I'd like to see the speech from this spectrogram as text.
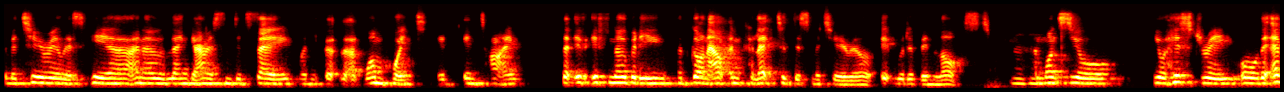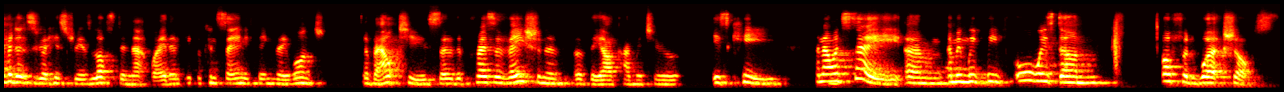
the material is here. I know Len Garrison did say when he, at one point in, in time that if, if nobody had gone out and collected this material, it would have been lost. Mm -hmm. And once your your history or the evidence of your history is lost in that way, then people can say anything they want about you. So the preservation of, of the archive material is key. And I would say, um, I mean, we, we've always done offered workshops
